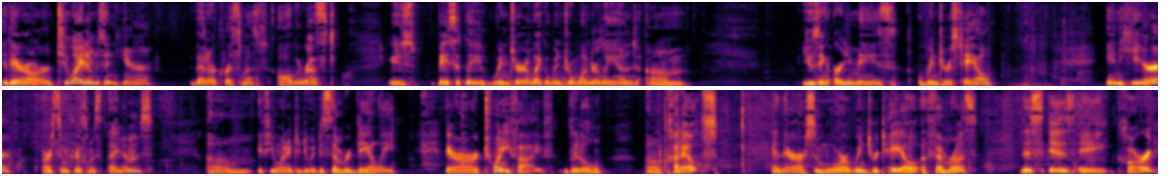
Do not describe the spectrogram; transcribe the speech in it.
There are two items in here that are Christmas. All the rest is basically winter, like a winter wonderland, um, using Artymaze Winter's Tale. In here are some Christmas items um, if you wanted to do a December daily. There are 25 little uh, cutouts, and there are some more Winter Tale ephemeras. This is a card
